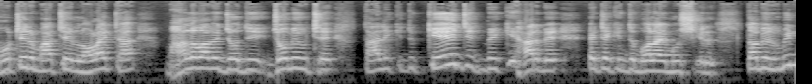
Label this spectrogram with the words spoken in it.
ভোটের মাঠে লড়াইটা ভালোভাবে যদি জমে উঠে, তাহলে কিন্তু কে জিতবে, কে হারবে, এটা কিন্তু বলাই মুশকিল। তবে রুমিন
